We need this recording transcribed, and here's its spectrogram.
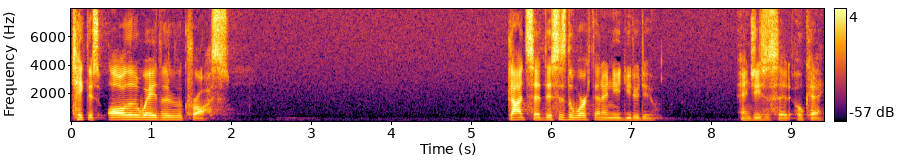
Take this all the way to the cross. God said, This is the work that I need you to do. And Jesus said, Okay.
